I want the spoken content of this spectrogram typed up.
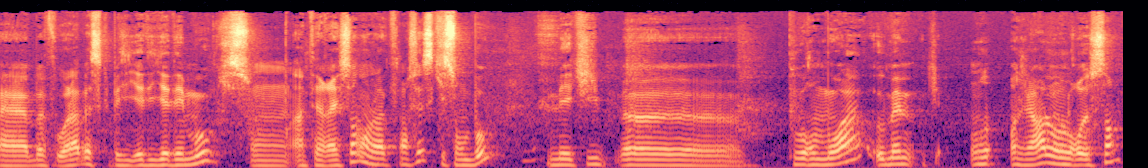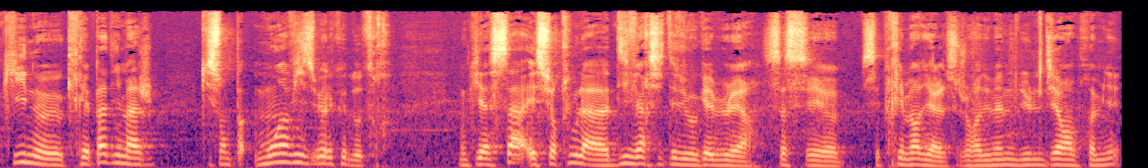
Euh, bah, voilà, parce qu'il y, y, a des mots qui sont intéressants dans la langue française, qui sont beaux, mais qui, pour moi, ou même en général, on le ressent, qui ne créent pas d'image, qui sont moins visuels que d'autres. Donc il y a ça, et surtout la diversité du vocabulaire. Ça, c'est euh, primordial. J'aurais même dû le dire en premier.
